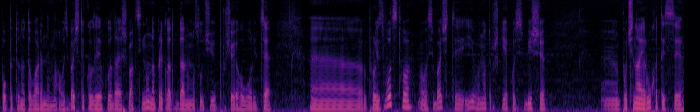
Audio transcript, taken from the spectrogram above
попиту на товари нема. Ось бачите, коли вкладаєш в акції, ну, наприклад, в даному случаю, про що я говорю, це е, производство. Ось бачите, і воно трошки якось більше е, починає рухатися.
